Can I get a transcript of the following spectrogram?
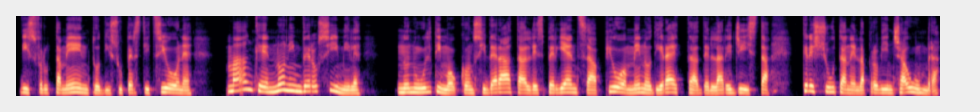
di sfruttamento, di superstizione, ma anche non inverosimile, non ultimo considerata l'esperienza più o meno diretta della regista, cresciuta nella provincia umbra.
